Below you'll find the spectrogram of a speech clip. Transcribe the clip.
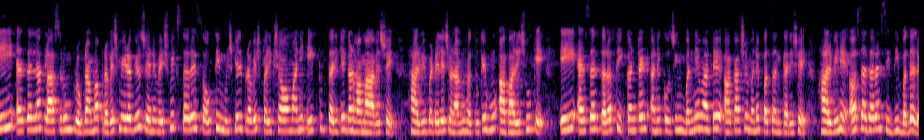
એઈએસએલના ક્લાસરૂમ પ્રોગ્રામમાં પ્રવેશ મેળવ્યો, જેને વૈશ્વિક સ્તરે સૌથી મુશ્કેલ પ્રવેશ પરીક્ષાઓમાંની એક તરીકે ગણવામાં આવે છે. હાર્વી પટેલે જણાવ્યું હતું કે, હું આભારી છું કે એઈએસએલ તરફથી કન્ટેન્ટ અને કોચિંગ બંને માટે આકાશે મને પસંદ કરી છે. હાર્વીને અસાધારણ સિદ્ધિ બદલ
